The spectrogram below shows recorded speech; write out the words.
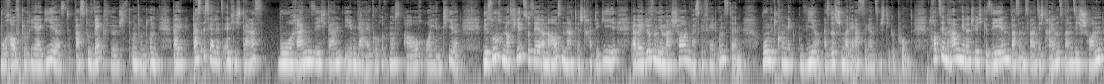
worauf du reagierst, was du wegwischst und, und, und. Weil das ist ja letztendlich das, woran sich dann eben der Algorithmus auch orientiert. Wir suchen noch viel zu sehr im Außen nach der Strategie. Dabei dürfen wir mal schauen, was gefällt uns denn? Womit connecten wir? Also das ist schon mal der erste ganz wichtige Punkt. Trotzdem haben wir natürlich gesehen, was in 2023 schon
